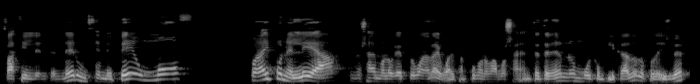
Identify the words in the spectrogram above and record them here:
fácil de entender, un CMP, un MOV, por ahí pone Lea, que no sabemos lo que es, pero bueno, da igual, tampoco nos vamos a entretener, no es muy complicado, lo podéis ver.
